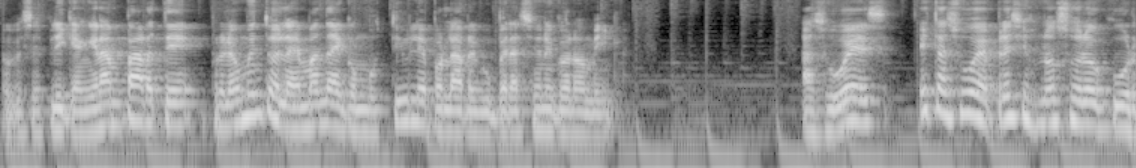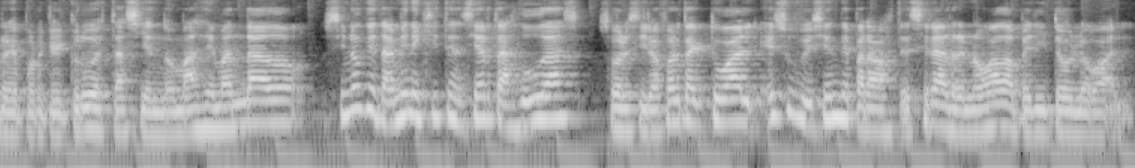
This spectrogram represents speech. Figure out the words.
lo que se explica en gran parte por el aumento de la demanda de combustible por la recuperación económica. A su vez, esta suba de precios no solo ocurre porque el crudo está siendo más demandado, sino que también existen ciertas dudas sobre si la oferta actual es suficiente para abastecer al renovado apetito global.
